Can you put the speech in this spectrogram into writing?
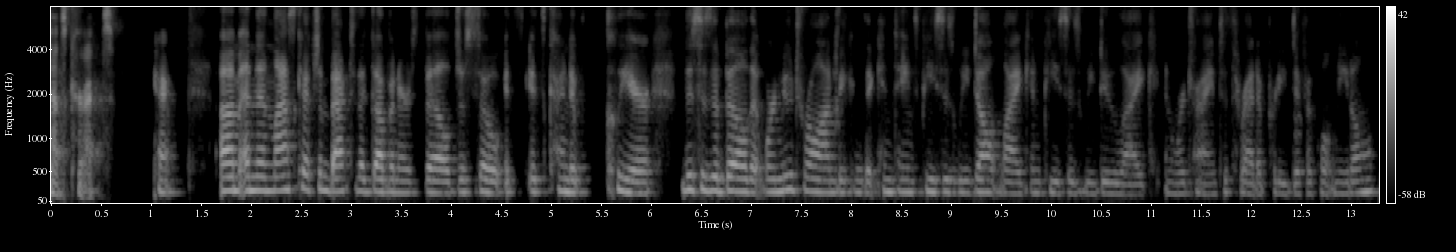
That's correct. Okay. Um, and then last catch catching back to the governor's bill, just so it's it's kind of clear. This is a bill that we're neutral on because it contains pieces we don't like and pieces we do like, and we're trying to thread a pretty difficult needle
